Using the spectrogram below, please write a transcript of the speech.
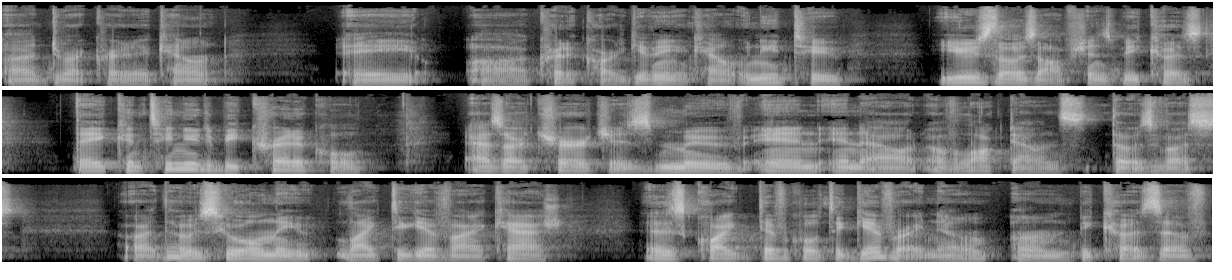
a direct credit account, a uh, credit card giving account. We need to use those options because they continue to be critical as our churches move in and out of lockdowns. Those of us, or those who only like to give via cash, it is quite difficult to give right now um, because of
